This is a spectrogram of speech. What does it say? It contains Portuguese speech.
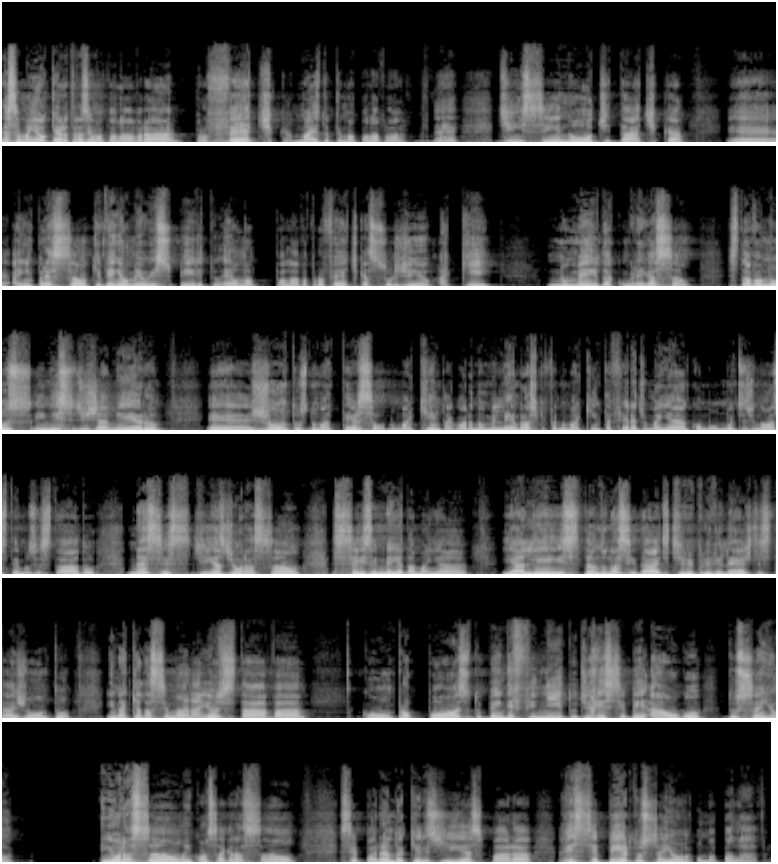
Nessa manhã eu quero trazer uma palavra profética, mais do que uma palavra né, de ensino ou didática. É, a impressão que vem ao meu espírito é uma palavra profética. Surgiu aqui, no meio da congregação. Estávamos início de janeiro, é, juntos numa terça ou numa quinta, agora não me lembro, acho que foi numa quinta-feira de manhã, como muitos de nós temos estado nesses dias de oração, seis e meia da manhã, e ali, estando na cidade, tive o privilégio de estar junto, e naquela semana eu estava com um propósito bem definido de receber algo do Senhor, em oração, em consagração, separando aqueles dias para receber do Senhor uma palavra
